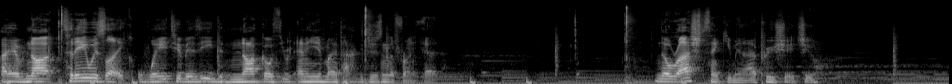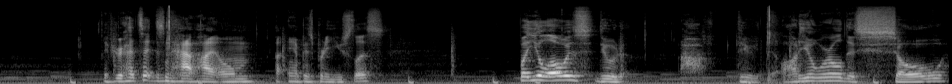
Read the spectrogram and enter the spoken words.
I have not. Today was like way too busy. Did not go through any of my packages in the front yet. No rush. Thank you, man. I appreciate you. If your headset doesn't have high ohm, uh, amp is pretty useless. But you'll always, dude, oh, dude, the audio world is so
